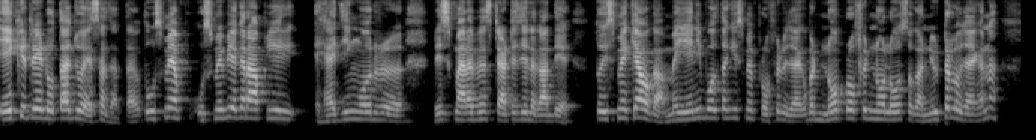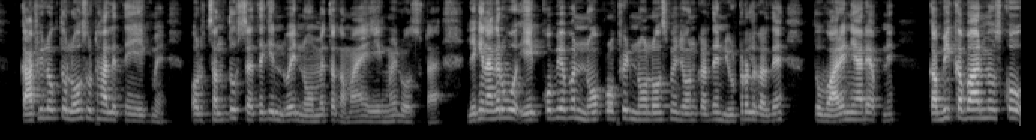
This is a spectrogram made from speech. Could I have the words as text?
एक ही ट्रेड होता है जो ऐसा जाता है, तो उसमें आप उसमें भी अगर आप ये हैजिंग और रिस्क मैनेजमेंट स्ट्रैटेजी लगा दे तो इसमें क्या होगा, मैं ये नहीं बोलता कि इसमें प्रॉफिट हो जाएगा, but no profit no loss होगा, न्यूट्रल हो जाएगा ना। काफ़ी लोग तो लॉस उठा लेते हैं एक में और संतुष्ट रहते हैं कि भाई 9 में तो कमाए, एक में लॉस उठाए लेकिन अगर वो एक को भी अपन नो प्रॉफिट नो लॉस में जॉइन कर दें, न्यूट्रल कर दें, तो वारे नहीं आ रहे अपने। कभी-कभार मैं उसको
